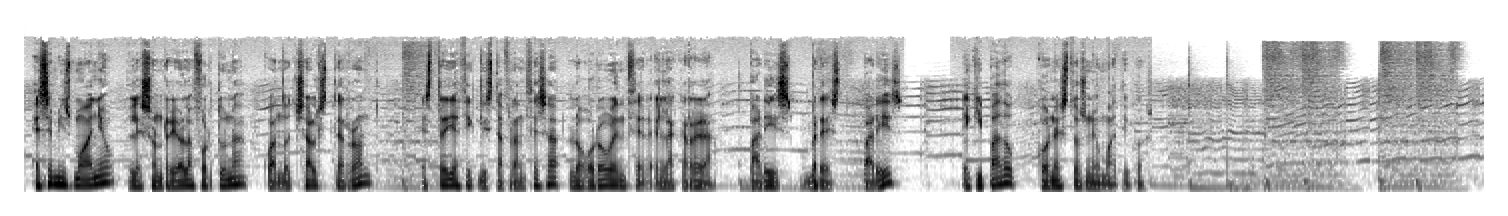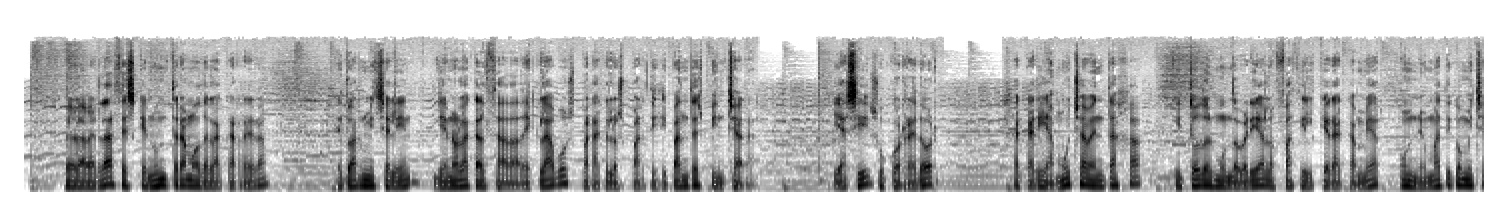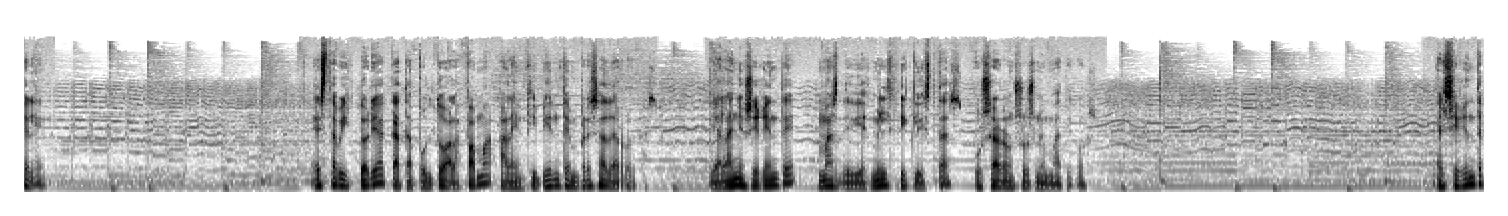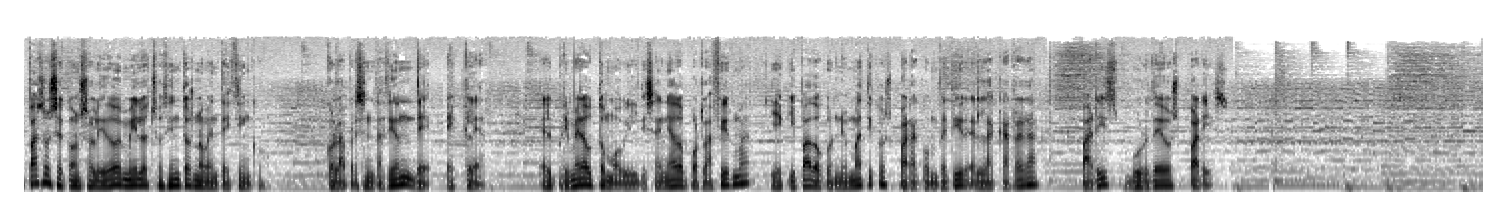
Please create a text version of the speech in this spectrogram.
Ese mismo año le sonrió la fortuna cuando Charles Terront, estrella ciclista francesa, logró vencer en la carrera París-Brest-París equipado con estos neumáticos. Pero la verdad es que en un tramo de la carrera Edouard Michelin llenó la calzada de clavos para que los participantes pincharan, y así su corredor sacaría mucha ventaja y todo el mundo vería lo fácil que era cambiar un neumático Michelin. Esta victoria catapultó a la fama a la incipiente empresa de ruedas, y al año siguiente más de 10.000 ciclistas usaron sus neumáticos. El siguiente paso se consolidó en 1895, con la presentación de Eclair, el primer automóvil diseñado por la firma y equipado con neumáticos para competir en la carrera París-Burdeos-París.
